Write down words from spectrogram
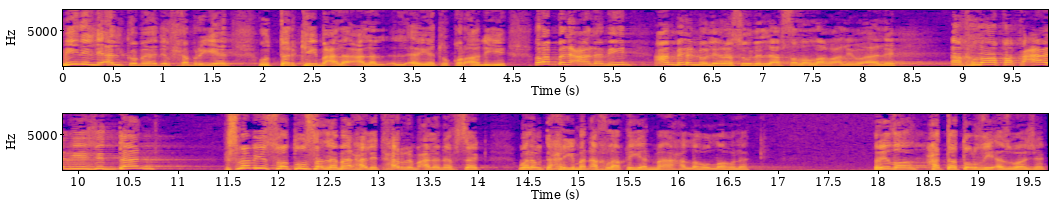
مين اللي قال لكم هذه الخبريات والتركيب على على الآيات القرآنية؟ رب العالمين عم بيقول له لرسول الله صلى الله عليه وآله أخلاقك عالية جدا. بس ما بيسوى توصل لمرحلة تحرم على نفسك ولو تحريما أخلاقيا ما أحله الله لك. رضا حتى ترضي أزواجك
